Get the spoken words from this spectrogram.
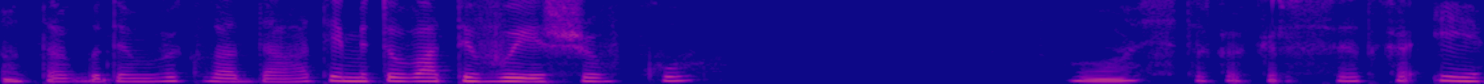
Отак будемо викладати, імітувати вишивку. Ось така керсетка. І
